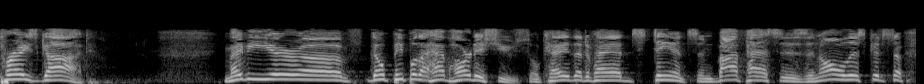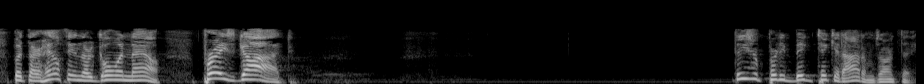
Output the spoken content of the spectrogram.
Praise God. Maybe you're uh, know people that have heart issues, okay, that have had stents and bypasses and all this good stuff, but they're healthy and they're going now. Praise God. These are pretty big ticket items, aren't they?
